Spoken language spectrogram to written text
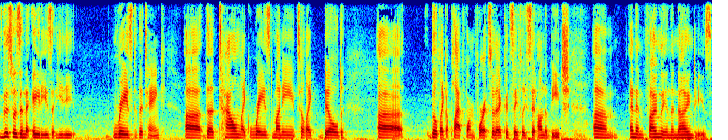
this was in the 80s that he raised the tank. Uh, the town like raised money to like build uh, build like a platform for it so that it could safely sit on the beach. Um, and then finally in the 90s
